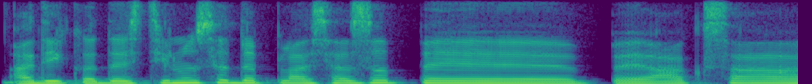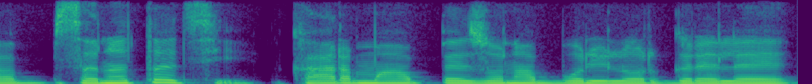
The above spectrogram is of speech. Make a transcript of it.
Adică destinul se deplasează pe, pe axa sănătății. Karma pe zona bolilor grele,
